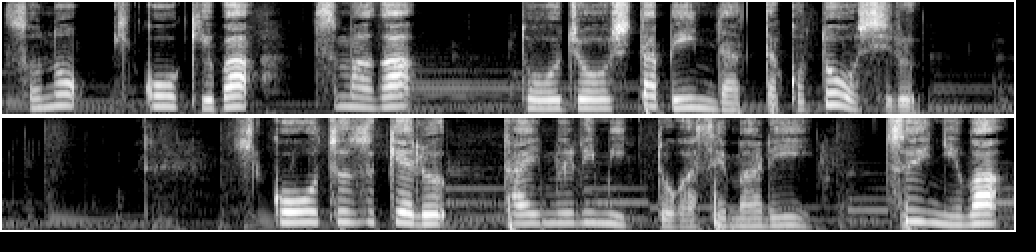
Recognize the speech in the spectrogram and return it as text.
その飛行機は妻が搭乗した便だったことを知る。飛行を続けるタイムリミットが迫りついには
